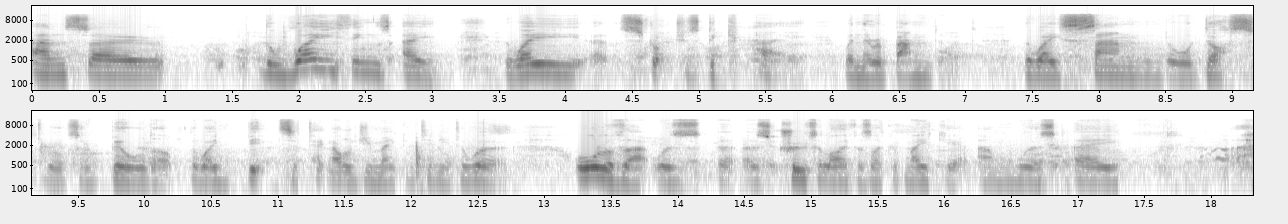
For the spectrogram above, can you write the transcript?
And so the way things age, the way uh, structures decay when they're abandoned, the way sand or dust will sort of build up, the way bits of technology may continue to work, all of that was uh, as true to life as I could make it and was a. Uh,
